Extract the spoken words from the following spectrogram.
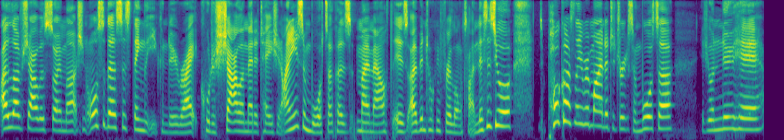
I love showers so much. And also, there's this thing that you can do, right? Called a shower meditation. I need some water because my mouth is, I've been talking for a long time. This is your podcastly reminder to drink some water. If you're new here,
